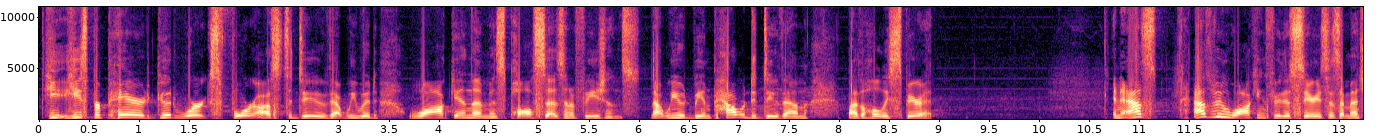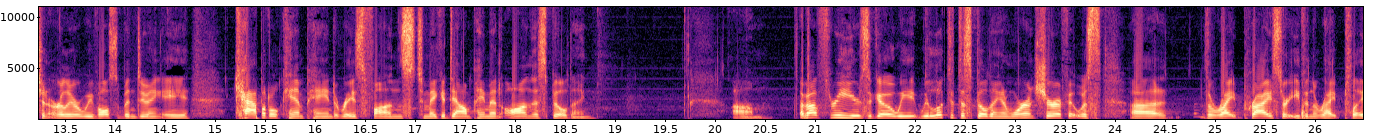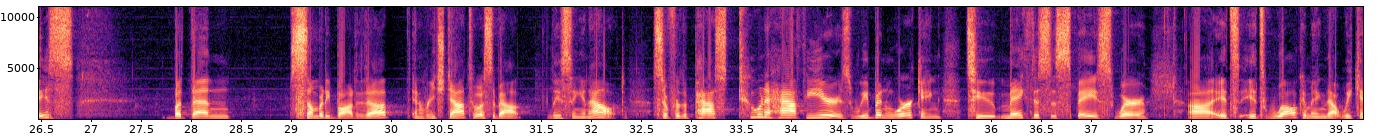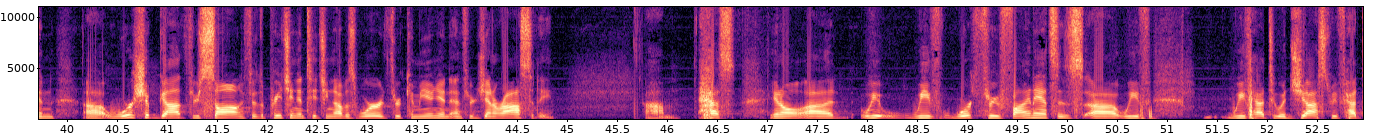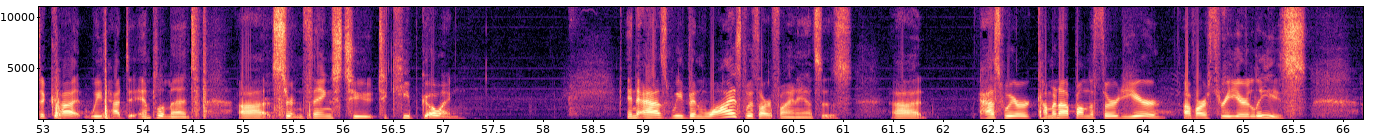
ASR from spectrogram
He, he's prepared good works for us to do, that we would walk in them, as Paul says in Ephesians, that we would be empowered to do them by the Holy Spirit. And as, as we've been walking through this series, as I mentioned earlier, we've also been doing a capital campaign to raise funds to make a down payment on this building. Um, about three years ago, we, we looked at this building and weren't sure if it was uh, the right price or even the right place. But then somebody bought it up and reached out to us about leasing it out. So, for the past two and a half years, we've been working to make this a space where uh, it's, it's welcoming, that we can uh, worship God through song, through the preaching and teaching of His Word, through communion, and through generosity. Um, has you know uh, we we've worked through finances. Uh, we've we've had to adjust. We've had to cut. We've had to implement uh, certain things to to keep going. And as we've been wise with our finances, uh, as we're coming up on the third year of our three-year lease,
